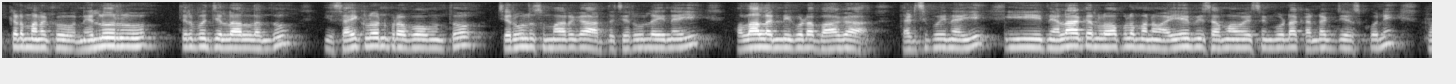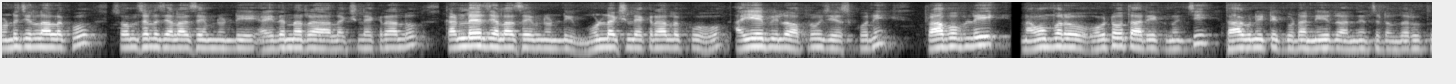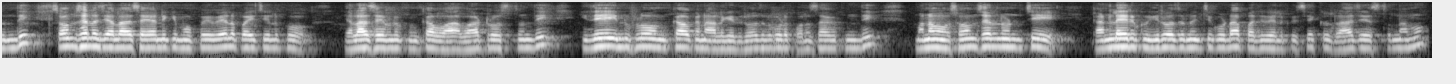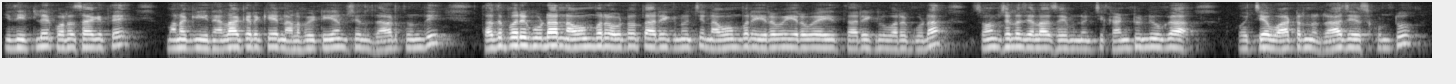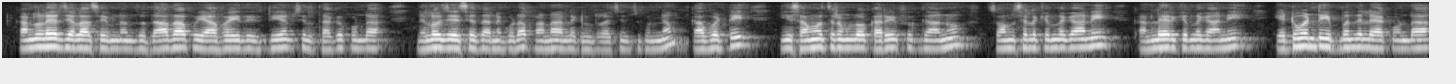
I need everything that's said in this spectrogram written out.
ఇక్కడ మనకు నెల్లూరు తిరుపతి జిల్లాలందు ఈ సైక్లోన్ ప్రభావంతో చెరువులు సుమారుగా అర్ధ చెరువులు అయినాయి పొలాలన్నీ కూడా బాగా తడిసిపోయినాయి. ఈ నెలాఖరు లోపల మనం ఐఏబి సమావేశం కూడా కండక్ట్ చేసుకొని రెండు జిల్లాలకు సోమశిల జలాశయం నుండి ఐదున్నర లక్షల ఎకరాలు కండ్లేరు జలాశయం నుండి మూడు లక్షల ఎకరాలకు ఐఏబిలో అప్రూవ్ చేసుకొని ప్రాబబ్లీ నవంబర్ ఒకటో తారీఖు నుంచి తాగునీటికి కూడా నీరు అందించడం జరుగుతుంది. సోమశిల జలాశయానికి ముప్పై వేల పైచీలకు జలాశయంలో ఇంకా వా వాటర్ వస్తుంది. ఇదే ఇన్ఫ్లో ఇంకా ఒక నాలుగైదు రోజులు కూడా కొనసాగుతుంది. మనం సోమశిల నుంచి కండ్లేరుకు ఈ రోజు నుంచి కూడా పదివేల క్యూసెక్లు రా చేస్తున్నాము ఇది ఇట్లే కొనసాగితే మనకి ఈ నెలాఖరికే నలభై టీఎంసీలు దాటుతుంది. తదుపరి కూడా నవంబర్ ఒకటో తారీఖు నుంచి నవంబర్ ఇరవై ఇరవై ఐదు తారీఖుల వరకు కూడా సోమశిల జలాశయం నుంచి కంటిన్యూగా వచ్చే వాటర్ను డ్రా చేసుకుంటూ కండలేరు జలాశయం నందు దాదాపు యాభై ఐదు టీఎంసీలు తగ్గకుండా నిల్వ చేసేదానికి కూడా ప్రణాళికలు రచించుకున్నాం. కాబట్టి ఈ సంవత్సరంలో ఖరీఫ్కి గాను సోమశిల కింద కానీ కండలేరు కింద కానీ ఎటువంటి ఇబ్బంది లేకుండా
